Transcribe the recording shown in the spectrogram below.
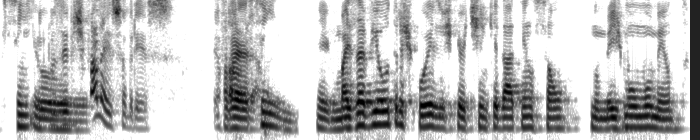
sim, eu. Inclusive te falei sobre isso. Eu falei sim, mas havia outras coisas que eu tinha que dar atenção no mesmo momento.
